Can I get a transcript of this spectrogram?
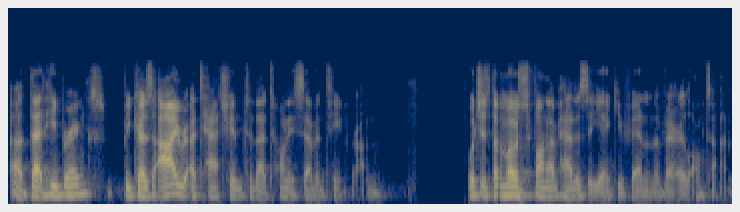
uh, that he brings because I attach him to that 2017 run, which is the most fun I've had as a Yankee fan in a very long time.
